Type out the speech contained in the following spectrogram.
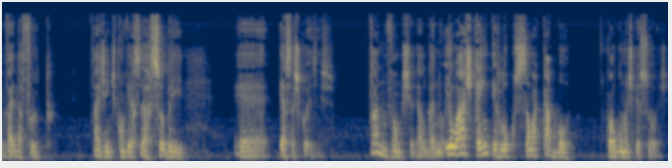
vai dar fruto a gente conversar sobre é, essas coisas. Nós não vamos chegar a lugar nenhum. Eu acho que a interlocução acabou com algumas pessoas.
